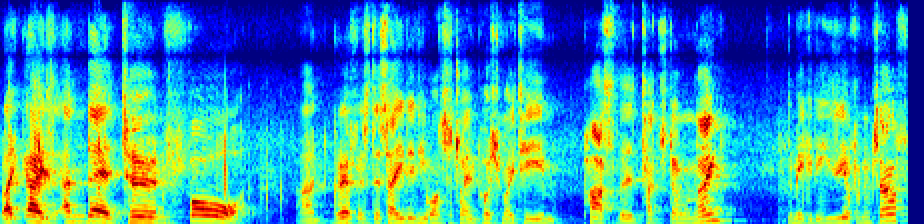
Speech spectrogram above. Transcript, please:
Right, guys, undead turn four. And Griff has decided he wants to try and push my team past the touchdown line to make it easier for himself.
